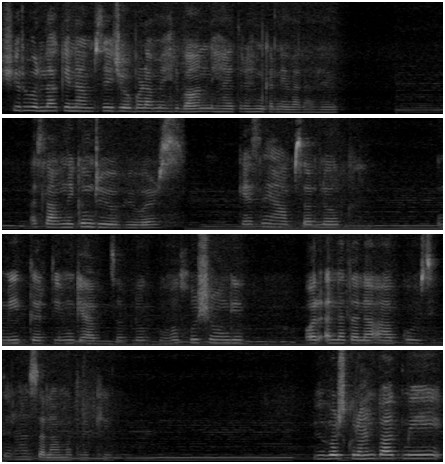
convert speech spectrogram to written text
शुरू अल्लाह के नाम से जो बड़ा मेहरबान, नहायत रहम करने वाला है। अस्सलाम वालेकुम टू योर व्यूवर्स कैसे हैं आप सब लोग? उम्मीद करती हूँ कि आप सब लोग बहुत खुश होंगे और अल्लाह ताला आपको इसी तरह सलामत रखे। व्यूवर्स कुरान पाक में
